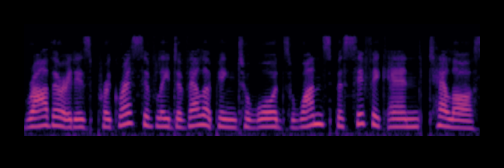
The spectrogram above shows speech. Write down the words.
rather it is progressively developing towards one specific end telos.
